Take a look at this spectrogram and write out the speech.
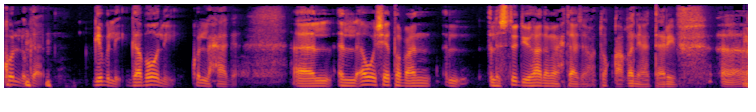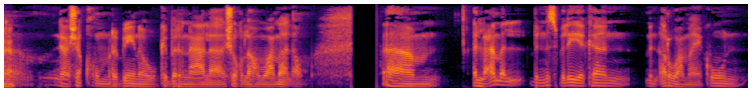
كله كان قبلي قابولي كل حاجة. الأول شيء طبعا الاستوديو هذا ما يحتاجه. أتوقع غني عن التعريف. آه نعم. نعشقهم ربينا وكبرنا على شغلهم وأعمالهم. العمل بالنسبة لي كان من أروع ما يكون.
